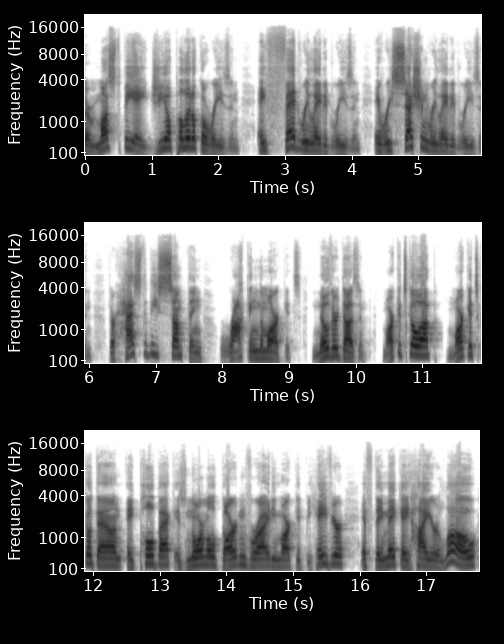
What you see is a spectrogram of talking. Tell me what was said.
there must be a geopolitical reason, a Fed related reason, a recession related reason. There has to be something rocking the markets. No, there doesn't. Markets go up, markets go down. A pullback is normal garden variety market behavior. If they make a higher low,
